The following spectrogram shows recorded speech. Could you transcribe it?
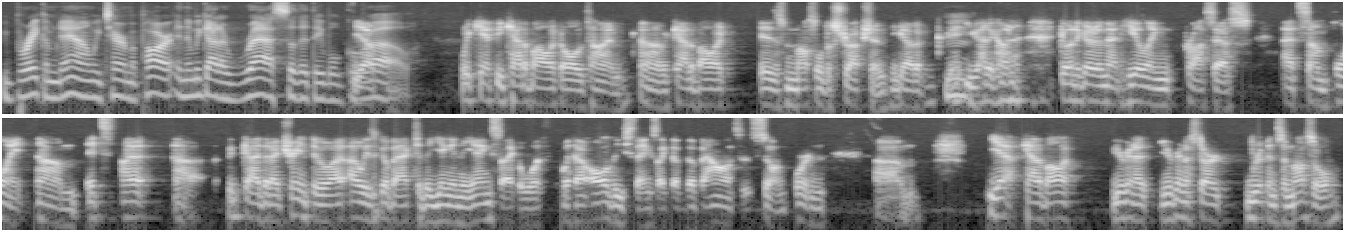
we break them down, we tear them apart, and then we got to rest so that they will grow. Yep. We can't be catabolic all the time. Um, catabolic is muscle destruction. You got to mm. you got to go to go to go in that healing process at some point. Um, it's I, uh, the guy that I train through. I, I, always go back to the yin and the yang cycle with without all these things. Like the, the balance is so important. Um, yeah, catabolic. You're gonna you're gonna start ripping some muscle,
